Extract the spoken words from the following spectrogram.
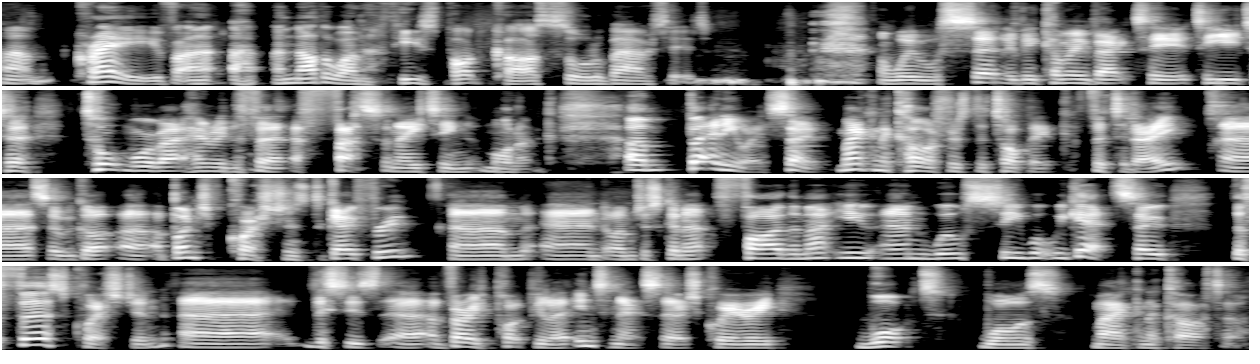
um, crave a, a, another one of these podcasts all about it. And we will certainly be coming back to, to you to talk more about Henry III, a fascinating monarch. Um, but anyway, so Magna Carta is the topic for today. Uh, so we've got a, a, bunch of questions to go through, um, and I'm just going to fire them at you, and we'll see what we get. So the first question uh, this is a very popular internet search query what was Magna Carta?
